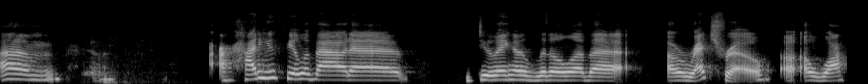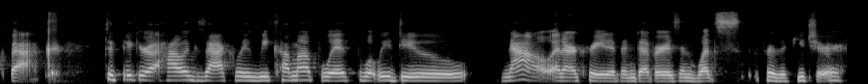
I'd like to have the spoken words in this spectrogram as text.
um, how do you feel about uh, doing a little of a a retro, a, a walk back to figure out how exactly we come up with what we do now in our creative endeavors and what's for the future?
